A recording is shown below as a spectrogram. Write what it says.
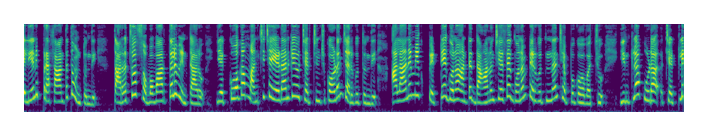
తెలియని ప్రశాంతత ఉంటుంది. తరచూ శుభవార్తలు వింటారు. ఎక్కువగా మంచి చేయడానికి చర్చించుకోవడం జరుగుతుంది. అలానే మీకు పెట్టే గుణం అంటే దానం చేసే గుణం పెరుగుతుందని చెప్పుకోవచ్చు. ఇంట్లో కూడా చెట్లు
